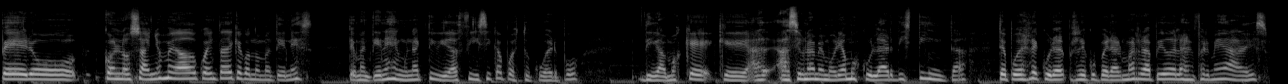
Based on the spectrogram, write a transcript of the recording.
pero con los años me he dado cuenta de que cuando mantienes, te mantienes en una actividad física, pues tu cuerpo, digamos que, que ha- hace una memoria muscular distinta, te puedes recuperar, recuperar más rápido de las enfermedades,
